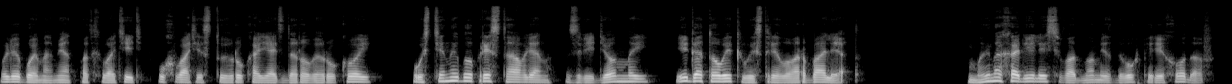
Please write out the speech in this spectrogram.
в любой момент подхватить ухватистую рукоять здоровой рукой, у стены был приставлен взведенный и готовый к выстрелу арбалет. Мы находились в одном из двух переходов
